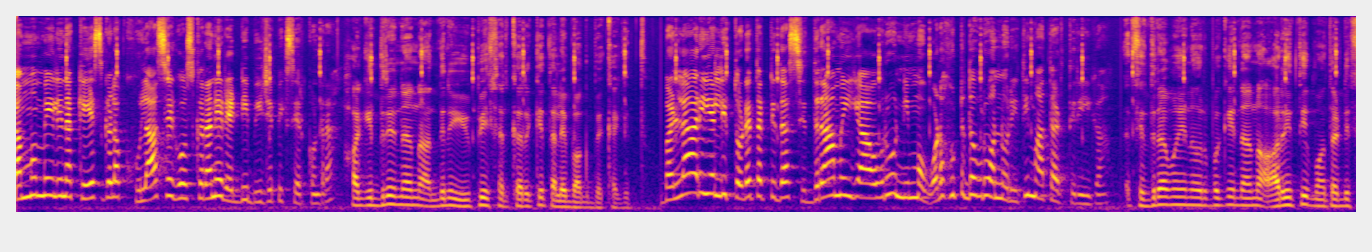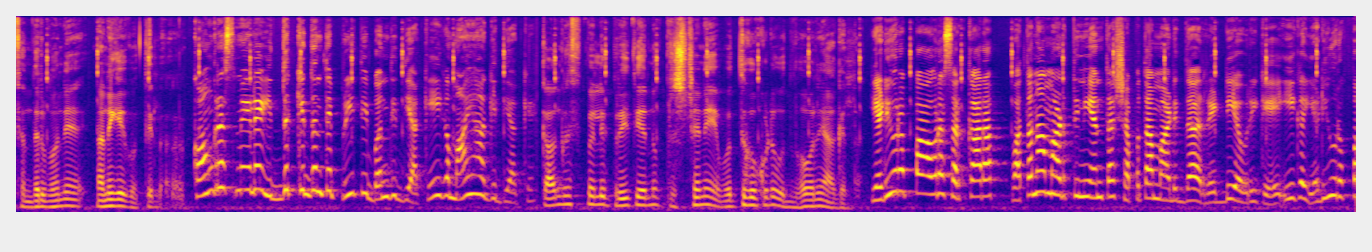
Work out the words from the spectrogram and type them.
ತಮ್ಮ ಮೇಲಿನ ಕೇಸ್ಗಳ ಖುಲಾಸೆಗೋಸ್ಕರನೇ ರೆಡ್ಡಿ ಬಿಜೆಪಿಗೆ ಸೇರ್ಕೊಂಡ್ರ? ಹಾಗಿದ್ರೆ ನಾನು ಅಂದಿನ ಯು ಪಿ ತಲೆ ಸರ್ಕಾರಕ್ಕೆ ತಲೆಬಾಗಬೇಕಾಗಿತ್ತು. ಬಳ್ಳಾರಿಯಲ್ಲಿ ತೊಡೆತಟ್ಟಿದ ಸಿದ್ದರಾಮಯ್ಯ ಅವರು ನಿಮ್ಮ ಒಡಹುಟ್ಟದವರು ಅನ್ನೋ ರೀತಿ ಮಾತಾಡ್ತೀರಿ ಈಗ? ಸಿದ್ದರಾಮಯ್ಯನವ್ರ ಬಗ್ಗೆ ನಾನು ಆ ರೀತಿ ಮಾತಾಡಿದ ಸಂದರ್ಭನೇ ನನಗೆ ಗೊತ್ತಿಲ್ಲ. ಕಾಂಗ್ರೆಸ್ ಮೇಲೆ ಇದ್ದಕ್ಕಿದ್ದಂತೆ ಪ್ರೀತಿ ಬಂದಿದ್ಯಾಕೆ? ಈಗ ಮಾಯ ಆಗಿದ್ಯಾಕೆ? ಕಾಂಗ್ರೆಸ್ ಮೇಲೆ ಪ್ರೀತಿಯನ್ನು ಪ್ರಶ್ನೆ ಯಾವತ್ತಿಗೂ ಕೂಡ ಉದ್ಭವನೇ ಆಗಲ್ಲ. ಯಡಿಯೂರಪ್ಪ ಅವರ ಸರ್ಕಾರ ಪತನ ಮಾಡ್ತೀನಿ ಅಂತ ಶಪಥ ಮಾಡಿದ್ದ ರೆಡ್ಡಿ ಅವರಿಗೆ ಈಗ ಯಡಿಯೂರಪ್ಪ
